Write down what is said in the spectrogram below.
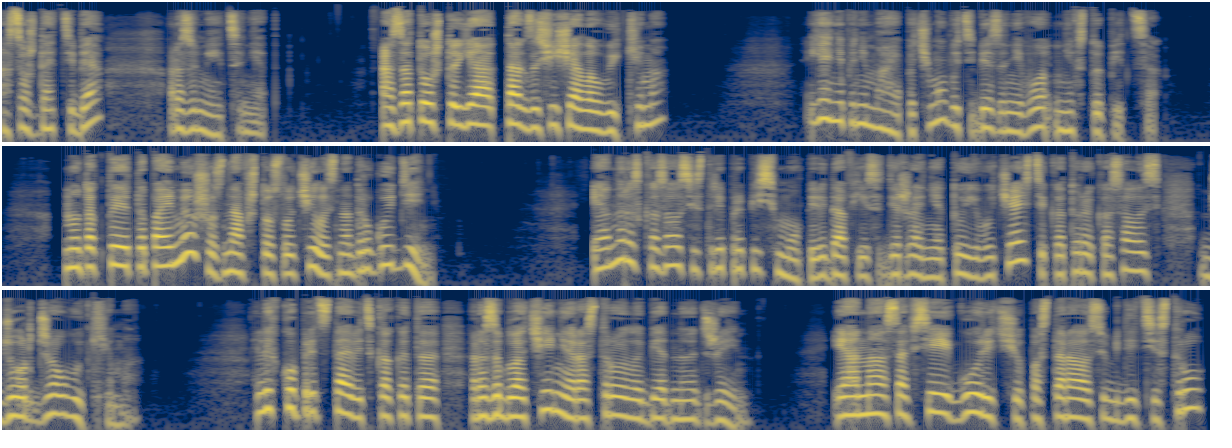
«Осуждать тебя? Разумеется, нет. А за то, что я так защищала Уиккема? Я не понимаю, почему бы тебе за него не вступиться?» «Ну так ты это поймешь, узнав, что случилось на другой день?» И она рассказала сестре про письмо, передав ей содержание той его части, которая касалась Джорджа Уикхема. Легко представить, как это разоблачение расстроило бедную Джейн. И она со всей горечью постаралась убедить сестру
